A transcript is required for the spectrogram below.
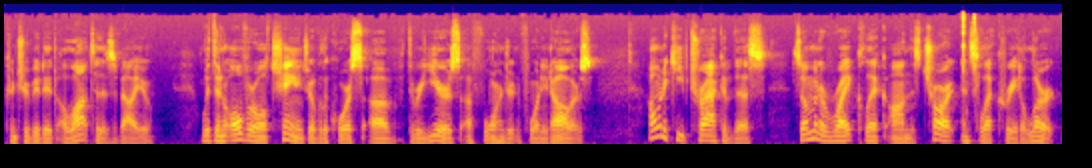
contributed a lot to this value, with an overall change over the course of three years of $440. I want to keep track of this, so I'm going to right click on this chart and select Create Alert.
